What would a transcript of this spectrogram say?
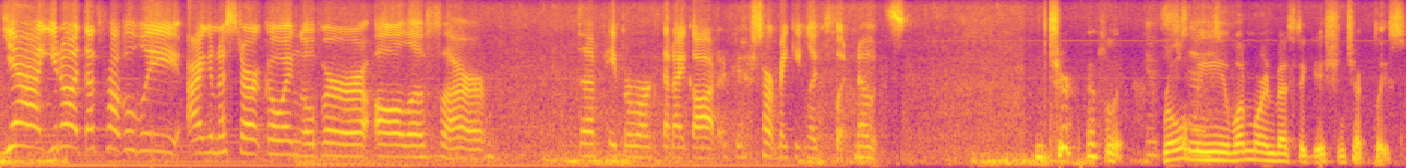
yeah, you know what? That's probably. I'm gonna start going over all of our the paperwork that I got. I'm gonna start making like footnotes. Sure, absolutely. Roll me one more investigation check, please.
